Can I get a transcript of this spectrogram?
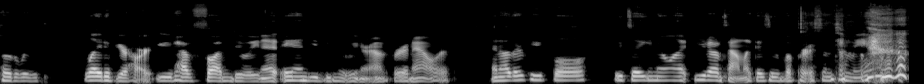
totally light up your heart. You'd have fun doing it and you'd be moving around for an hour. And other people, we'd say, you know what, you don't sound like a Zumba person to me.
